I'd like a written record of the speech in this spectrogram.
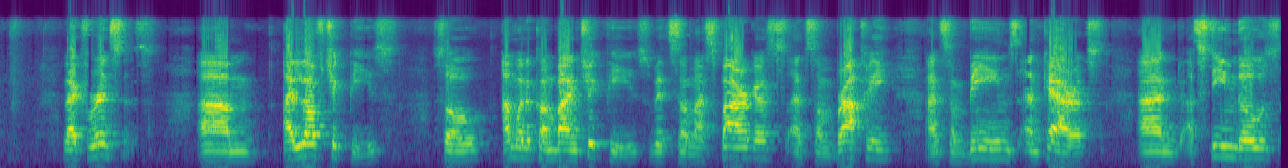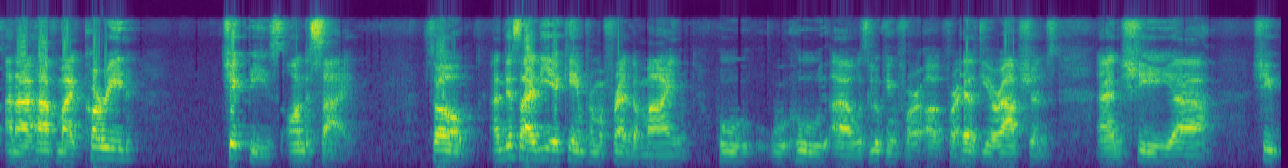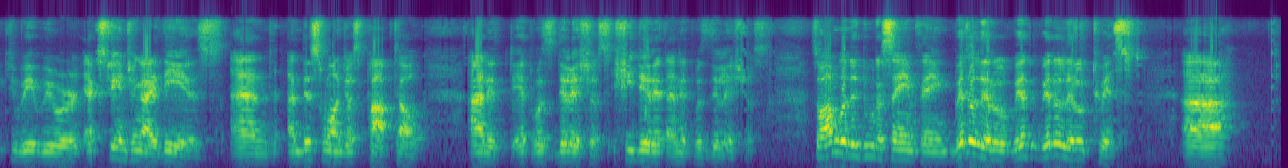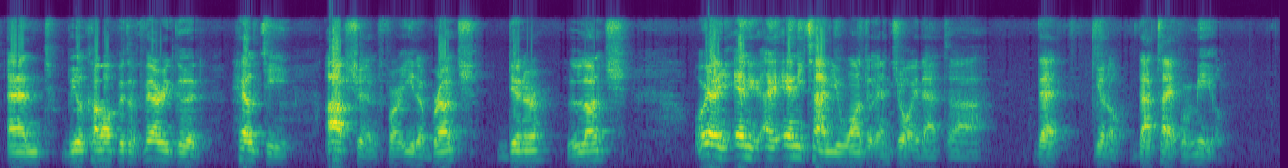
Like for instance, um, I love chickpeas, so I'm going to combine chickpeas with some asparagus and some broccoli and some beans and carrots and I steam those and I have my curried chickpeas on the side. So, and this idea came from a friend of mine who who uh, was looking for uh, for healthier options, and she uh, she we, we were exchanging ideas, and and this one just popped out, and it it was delicious. She did it, and it was delicious. So I'm going to do the same thing with a little with with a little twist. Uh, and we'll come up with a very good healthy option for either brunch, dinner, lunch, or any any any time you want to enjoy that uh, that you know that type of meal.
